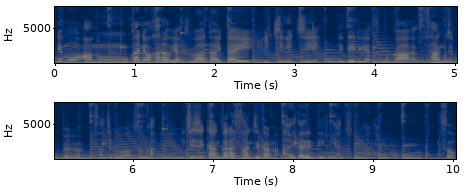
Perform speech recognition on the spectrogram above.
でも、あの、お金を払うやつはだいたい1日で出るやつとか30分30分は嘘か。1時間から3時間の間で出るやつとかね。そう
